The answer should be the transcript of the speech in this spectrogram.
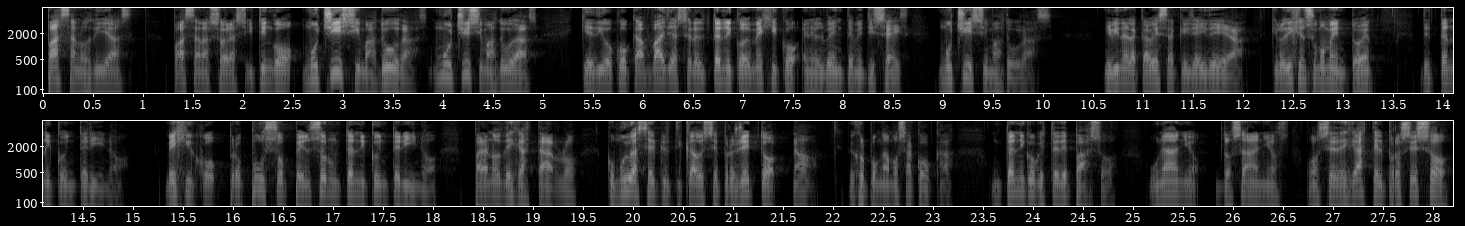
Pasan los días, pasan las horas y tengo muchísimas dudas, muchísimas dudas que Diego Coca vaya a ser el técnico de México en el 2026. Muchísimas dudas. Me viene a la cabeza aquella idea, que lo dije en su momento, ¿eh? de técnico interino. México propuso, pensó en un técnico interino para no desgastarlo. ¿Cómo iba a ser criticado ese proyecto? No, mejor pongamos a Coca. Un técnico que esté de paso, un año, dos años. Cuando se desgaste el proceso,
